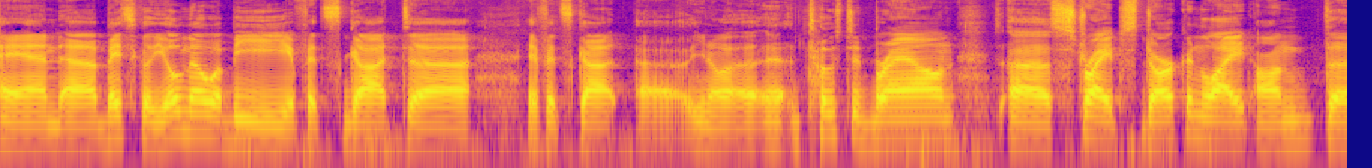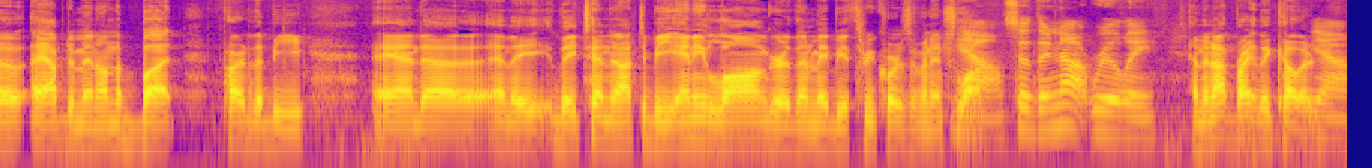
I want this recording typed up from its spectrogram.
And uh, basically, you'll know a bee if it's got uh, if it's got uh, you know a, a toasted brown uh, stripes, dark and light on the abdomen, on the butt part of the bee, and uh, and they, they tend not to be any longer than maybe three quarters of an inch Yeah, long, Yeah, so they're not really. and they're not brightly colored. Yeah.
